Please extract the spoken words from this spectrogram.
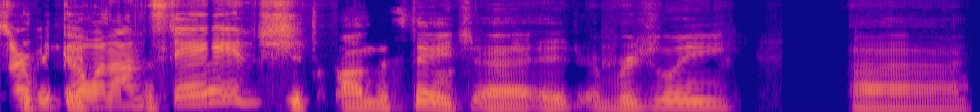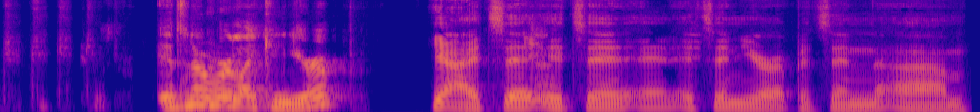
it's- Are we going on it's- stage? It's on the stage. Uh, it originally, uh, Isn't over like in Europe? yeah, it's a, it's a, it's in Europe. It's in um,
